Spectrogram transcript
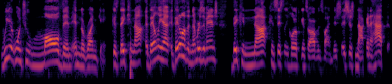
we are going to maul them in the run game because they cannot, if they only have, if they don't have the numbers advantage, they cannot consistently hold up against our offensive line. It's, just not going to happen.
